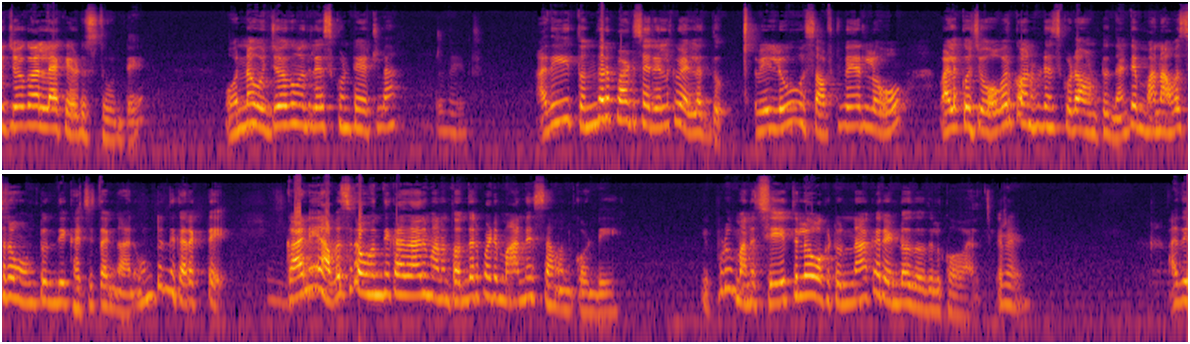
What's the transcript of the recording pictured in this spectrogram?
ఉద్యోగాలు లేక ఏడుస్తూ ఉంటే ఉన్న ఉద్యోగం వదిలేసుకుంటే ఎట్లా? అది తొందరపాటు చర్యలకు వెళ్ళొద్దు. వీళ్ళు సాఫ్ట్వేర్లో వాళ్ళకి కొంచెం ఓవర్ కాన్ఫిడెన్స్ కూడా ఉంటుంది. అంటే మన అవసరం ఉంటుంది ఖచ్చితంగా అని ఉంటుంది కరెక్టే. కానీ అవసరం ఉంది కదా అని మనం తొందరపడి మానేస్తాం అనుకోండి ఇప్పుడు మన చేతిలో ఒకటి ఉన్నాక రెండోది వదులుకోవాలి. రైట్ అది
